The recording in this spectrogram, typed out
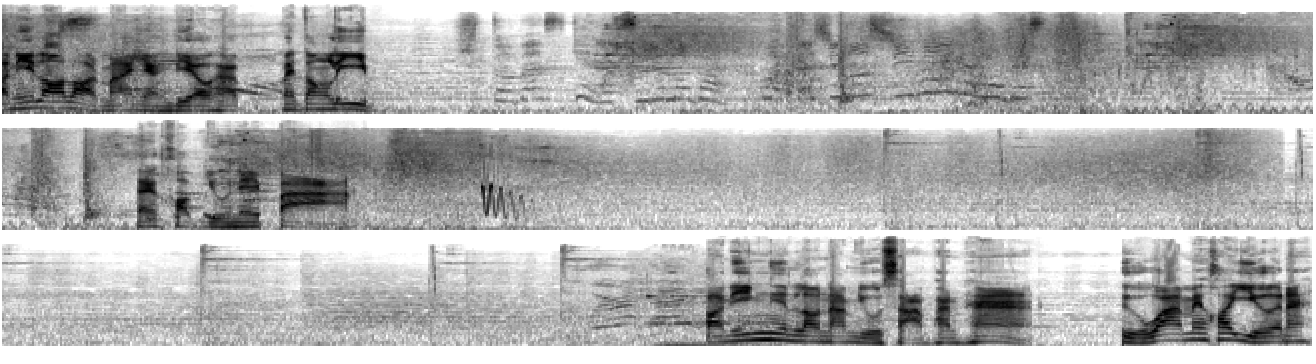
อนนี้รอหลอดมาอย่างเดียวครับ ไม่ต้องรีบ ไดขอบอยู่ในป่า ตอนนี้เงินเรานำอยู่ 3,500ถือว่าไม่ค่อยเยอะนะ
